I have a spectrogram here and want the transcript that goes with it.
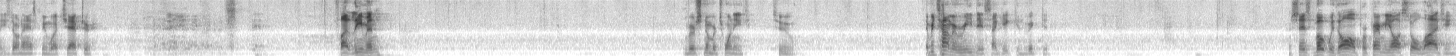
Please don't ask me what chapter. Philemon, verse number 22. Every time I read this, I get convicted. It says, But withal, prepare me also lodging,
